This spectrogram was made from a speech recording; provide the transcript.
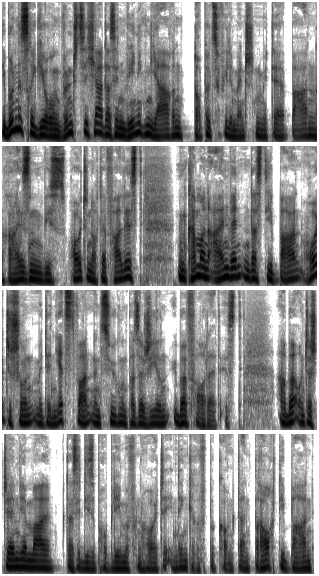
Die Bundesregierung wünscht sich ja, dass in wenigen Jahren doppelt so viele Menschen mit der Bahn reisen, wie es heute noch der Fall ist. Nun kann man einwenden, dass die Bahn heute schon mit den jetzt vorhandenen Zügen und Passagieren überfordert ist. Aber unterstellen wir mal, dass sie diese Probleme von heute in den Griff bekommt. Dann braucht die Bahn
